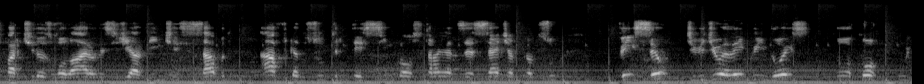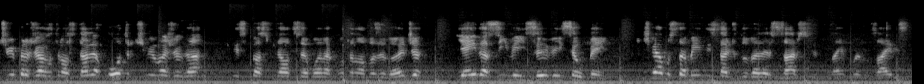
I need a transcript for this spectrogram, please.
partidas rolaram nesse dia 20, esse sábado. África do Sul 35, Austrália 17, África do Sul venceu, dividiu o elenco em dois, colocou um time para jogar contra a Austrália, outro time vai jogar nesse próximo final de semana contra a Nova Zelândia, e ainda assim venceu e venceu bem. E tivemos também no estádio do Velher Sarsfield, lá em Buenos Aires,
